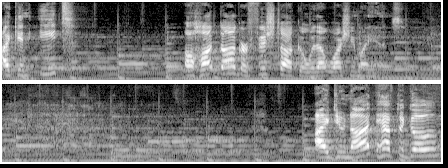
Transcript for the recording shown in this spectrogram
I can eat a hot dog or fish taco without washing my hands. I do not have to go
